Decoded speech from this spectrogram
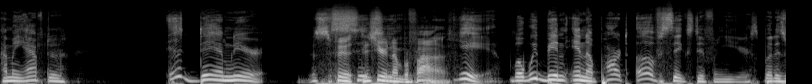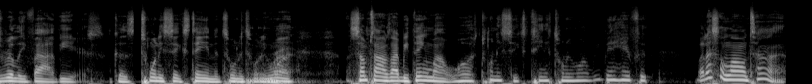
I mean, after it's damn near This is fifth, this year number five. yeah, but we've been in a part of six different years, but it's really five years because 2016 to 2021. Right. Sometimes I be thinking about well, 2016 to 21. We've been here for, but that's a long time.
